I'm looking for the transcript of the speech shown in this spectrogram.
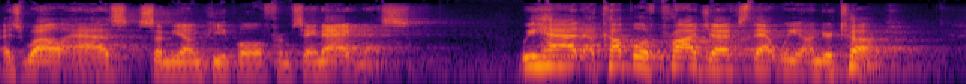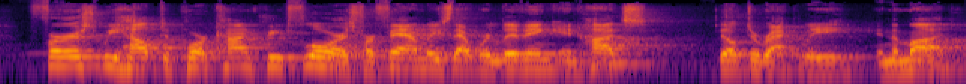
as well as some young people from St. Agnes. We had a couple of projects that we undertook. First, we helped to pour concrete floors for families that were living in huts built directly in the mud.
